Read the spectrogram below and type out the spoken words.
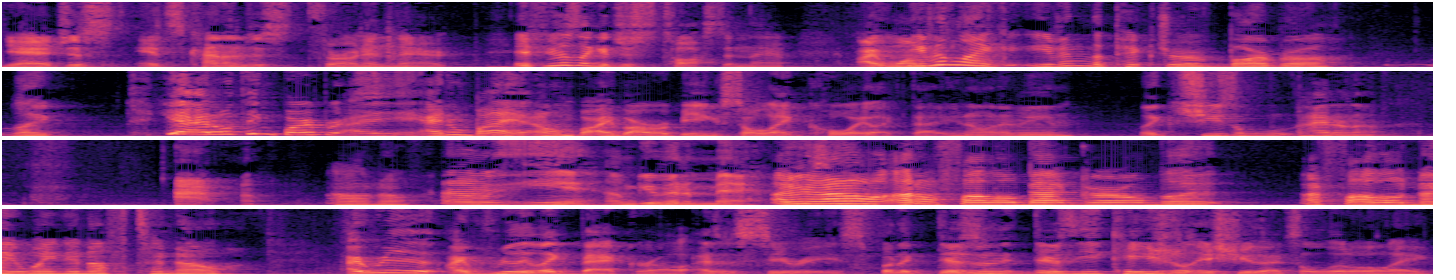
yeah, it just it's kind of just thrown in there. It feels like it just tossed in there. I want Even like even the picture of Barbara, like Yeah, I don't think Barbara. I, I don't buy it. I don't buy Barbara being so like coy like that. You know what I mean? Like she's a. I don't know. I don't know. I don't know. I don't. Yeah, I'm giving a meh. I mean, I don't I don't follow Batgirl, but I follow Nightwing enough to know. I really, I really like Batgirl as a series, but like, there's a, there's the occasional issue that's a little like,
